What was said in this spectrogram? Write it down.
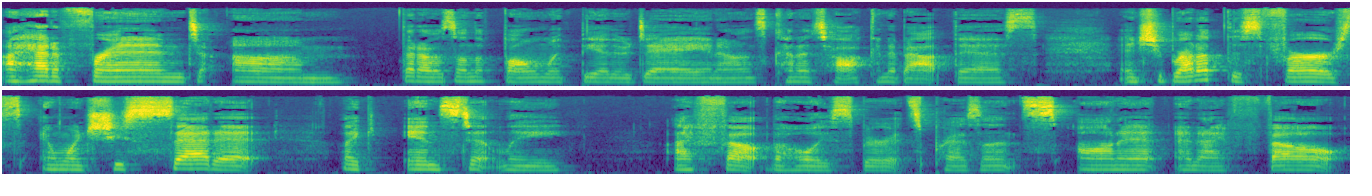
I had a friend um, that I was on the phone with the other day, and I was kind of talking about this, and she brought up this verse, and when she said it, like instantly, I felt the Holy Spirit's presence on it, and I felt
